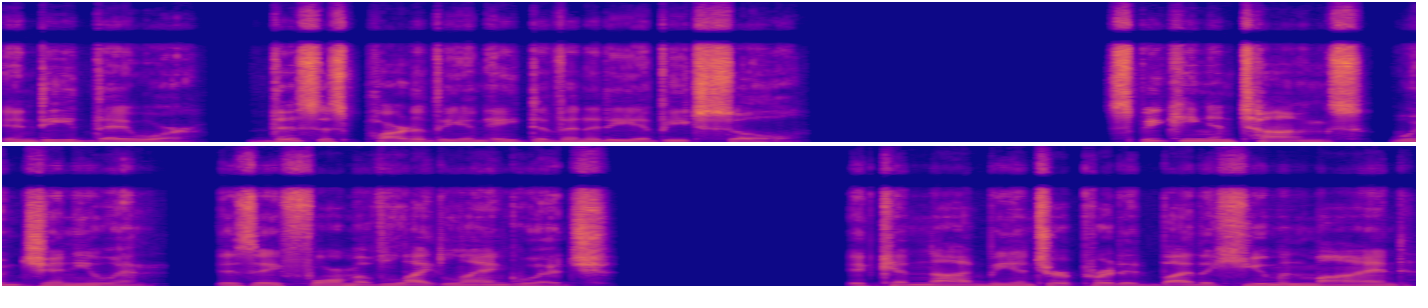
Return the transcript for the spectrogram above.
Indeed, they were. This is part of the innate divinity of each soul. Speaking in tongues, when genuine, is a form of light language. It cannot be interpreted by the human mind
